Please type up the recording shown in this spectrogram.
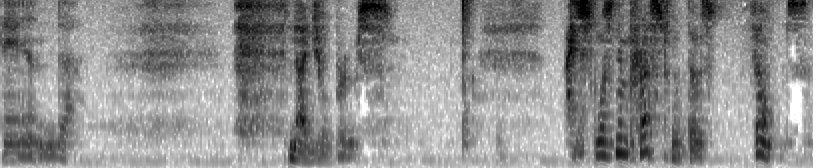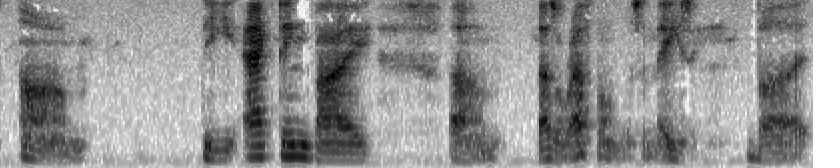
and Nigel Bruce. I just wasn't impressed with those films. Um, the acting by um, Basil Rathbone was amazing, but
